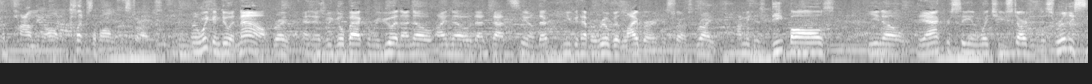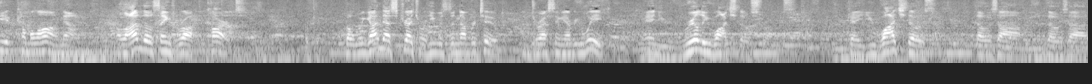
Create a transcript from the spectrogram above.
compiling all the clips of all of his throws. I mean, we can do it now, Right. And as we go back and review it, and I know, I know that that's you know that you can have a real good library of his throws. Right. I mean, his deep balls, you know, the accuracy in which you started to really see it come along. Now, a lot of those things were off the cards. But when we got in that stretch where he was the number two, dressing every week, and you really watch those throws. Okay, you watch those those um, those uh,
